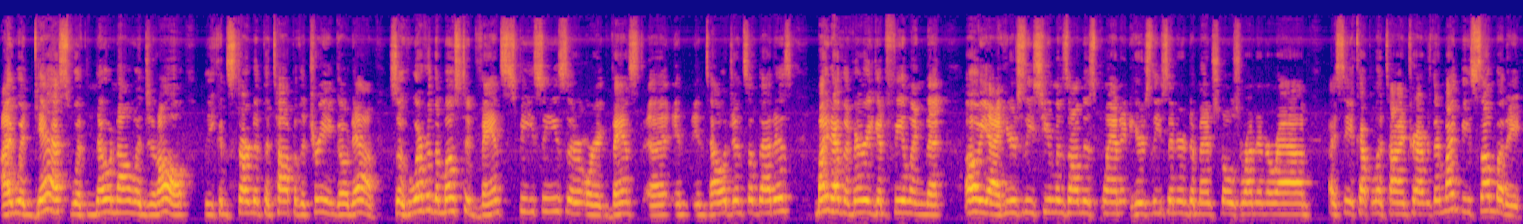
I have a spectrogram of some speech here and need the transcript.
I would guess with no knowledge at all, you can start at the top of the tree and go down. So whoever the most advanced species or, or advanced uh, in, intelligence of that is, might have a very good feeling that oh yeah, here's these humans on this planet, here's these interdimensionals running around. I see a couple of time travelers. There might be somebody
